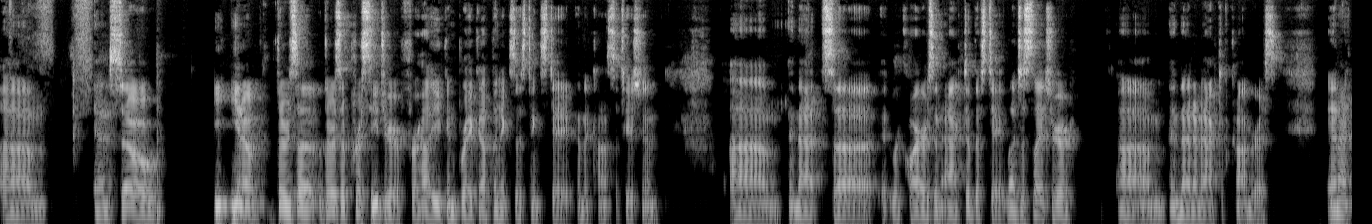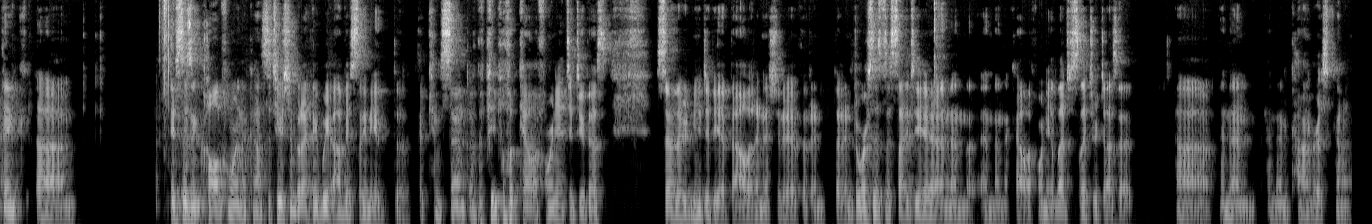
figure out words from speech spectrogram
Um, and so you know there's a there's a procedure for how you can break up an existing state in the constitution. Um, and that's uh, it requires an act of the state legislature um, and then an act of congress. And i think um, this isn't called for in the constitution but i think we obviously need the, the, consent of the people of california to do this. So there'd need to be a ballot initiative that, that endorses this idea and then the, and then the california legislature does it uh, and then and then congress kind of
